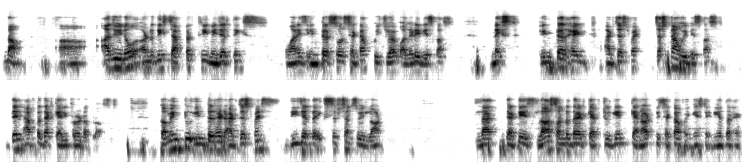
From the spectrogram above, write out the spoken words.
now, uh, as we know, under this chapter, three major things. One is inter-source setup, which you have already discussed. Next, inter-head adjustment, just now we discussed. Then after that, carry forward of losses. Coming to inter-head adjustments, these are the exceptions we learned. That, that is, loss under that capital gain cannot be set off against any other head.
